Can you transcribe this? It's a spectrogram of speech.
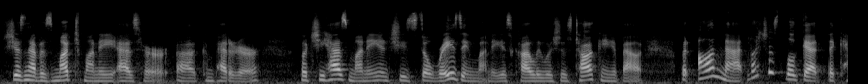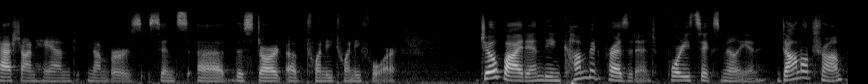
she doesn't have as much money as her uh, competitor, but she has money and she's still raising money, as Kylie was just talking about. But on that, let's just look at the cash on hand numbers since uh, the start of 2024. Joe Biden, the incumbent president, 46 million. Donald Trump,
